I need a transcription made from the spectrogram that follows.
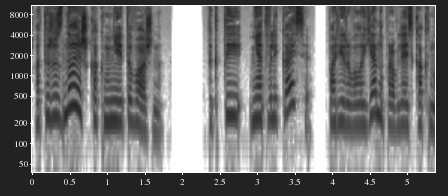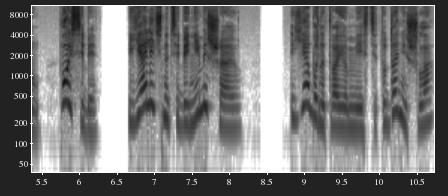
А ты же знаешь, как мне это важно. Так ты не отвлекайся, парировала я, направляясь к окну. Пой себе. Я лично тебе не мешаю. Я бы на твоем месте туда не шла.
